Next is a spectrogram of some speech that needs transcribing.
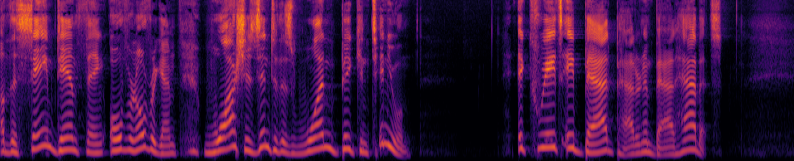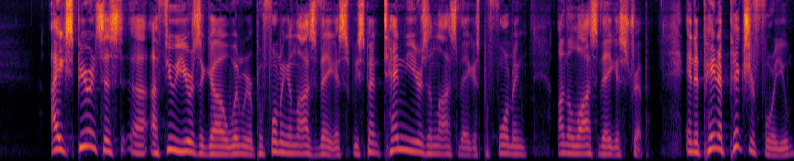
of the same damn thing over and over again washes into this one big continuum. It creates a bad pattern and bad habits. I experienced this uh, a few years ago when we were performing in Las Vegas. We spent 10 years in Las Vegas performing on the Las Vegas Strip. And to paint a picture for you,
